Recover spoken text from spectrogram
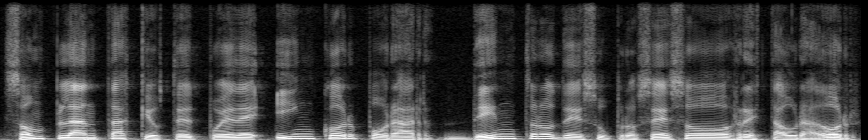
son plantas que usted puede incorporar dentro de su proceso restaurador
